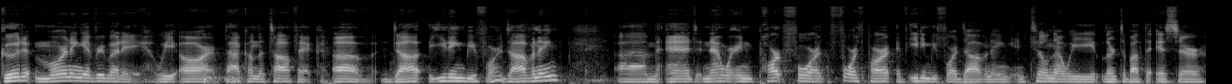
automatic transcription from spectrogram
Good morning, everybody. We are back on the topic of da- eating before davening. Um, and now we're in part four, the fourth part of eating before davening. Until now, we learned about the Isser,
